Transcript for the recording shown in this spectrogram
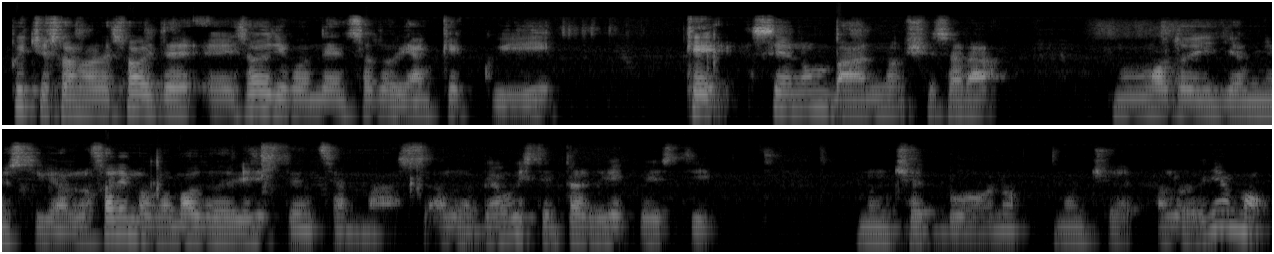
Qui ci sono solite, eh, i soliti condensatori, anche qui, che se non vanno ci sarà un modo di diagnosticarlo. Lo faremo con modo di resistenza a massa. Allora, abbiamo visto intanto che questi non c'è buono. Non. Allora, vediamo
